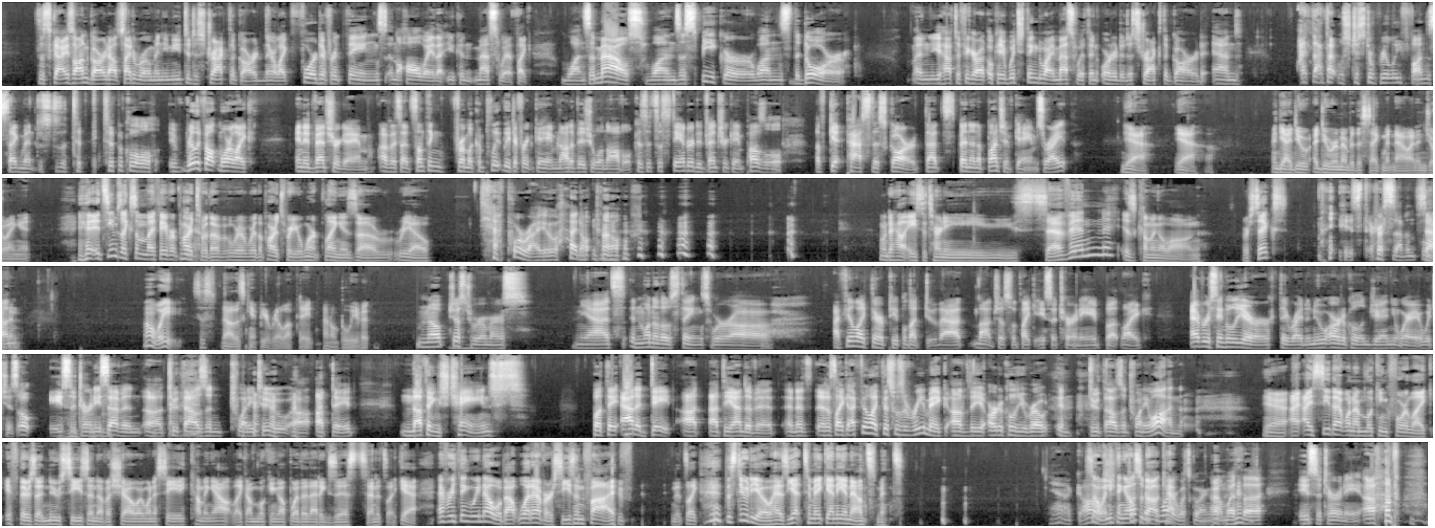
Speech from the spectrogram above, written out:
This guy's on guard outside a room, and you need to distract the guard. And there are like four different things in the hallway that you can mess with. Like one's a mouse, one's a speaker, one's the door. And you have to figure out, okay, which thing do I mess with in order to distract the guard? And I thought that was just a really fun segment, just a t- typical. It really felt more like an adventure game. As I said, something from a completely different game, not a visual novel, because it's a standard adventure game puzzle of get past this guard. That's been in a bunch of games, right? Yeah, yeah, and yeah, I do. I do remember the segment now and enjoying it. It seems like some of my favorite parts yeah. were the were, were the parts where you weren't playing as uh, Ryu. Yeah, poor Ryu. I don't know. I wonder how Ace Attorney 7 is coming along. Or 6? is there a seventh Seven. one? Oh, wait. Is this. No, this can't be a real update. I don't believe it. Nope, just rumors. Yeah, it's in one of those things where, uh. I feel like there are people that do that, not just with like Ace Attorney, but like every single year they write a new article in January, which is, oh, Ace Attorney 7 uh, 2022 uh, update. Nothing's changed, but they add a date at, at the end of it. And it's, and it's like, I feel like this was a remake of the article you wrote in 2021. Yeah, I, I see that when I'm looking for like if there's a new season of a show I want to see coming out. Like I'm looking up whether that exists, and it's like, yeah, everything we know about whatever season five. And it's like, the studio has yet to make any announcement. yeah, gosh. So, anything else about Cap- what's going on with uh, Ace Attorney? Um,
